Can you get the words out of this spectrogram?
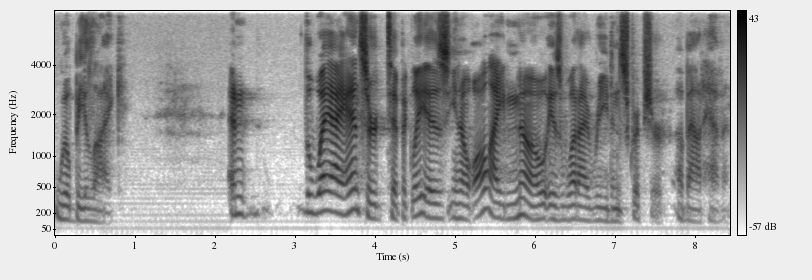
will be like? And the way I answer typically is, you know, all I know is what I read in Scripture about heaven.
